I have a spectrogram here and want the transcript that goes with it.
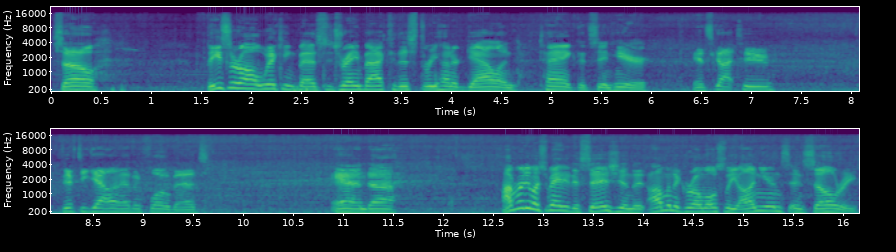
So these are all wicking beds to drain back to this 300 gallon tank that's in here. It's got two 50 gallon ebb and flow beds. And uh, I've pretty much made a decision that I'm gonna grow mostly onions and celery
